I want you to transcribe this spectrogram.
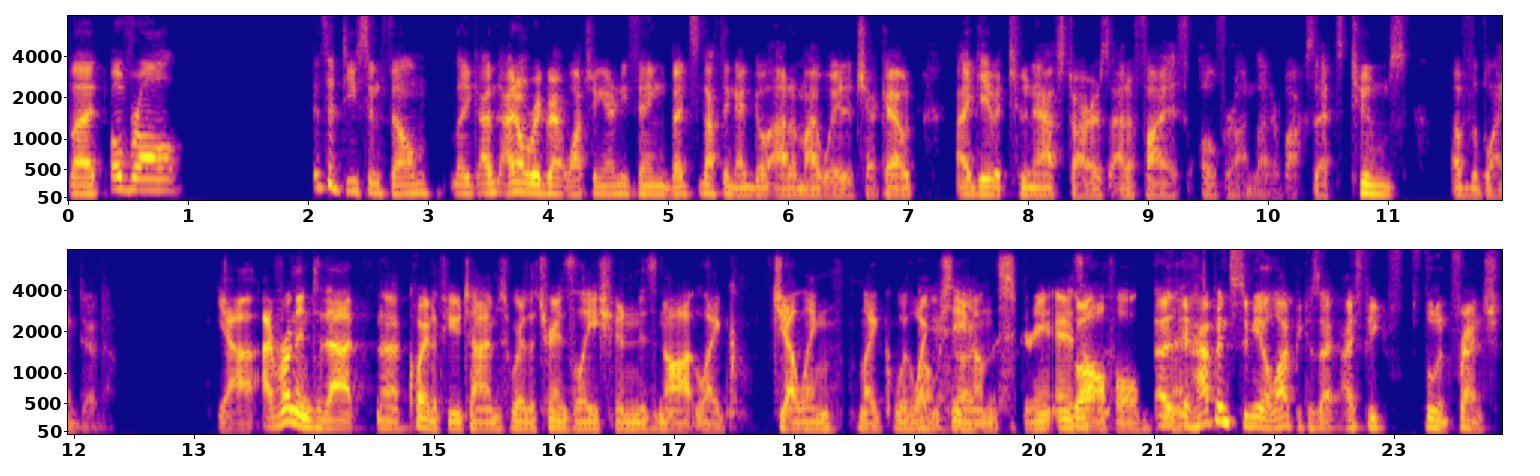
But overall, it's a decent film. Like I, I don't regret watching anything, but it's nothing I'd go out of my way to check out. I gave it two and a half stars out of five over on Letterboxd. That's Tombs of the Blind Dead. Yeah, I've run into that uh, quite a few times where the translation is not like gelling like with what oh you're seeing God. on the screen and it's well, awful uh, it happens to me a lot because i, I speak fluent french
